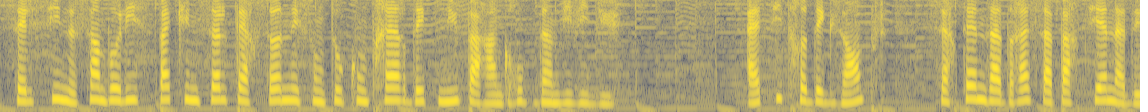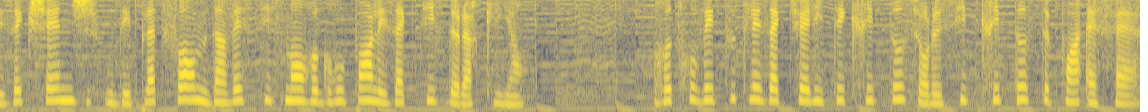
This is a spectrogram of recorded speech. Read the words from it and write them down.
celles-ci ne symbolisent pas qu'une seule personne et sont au contraire détenues par un groupe d'individus. À titre d'exemple, certaines adresses appartiennent à des exchanges ou des plateformes d'investissement regroupant les actifs de leurs clients. Retrouvez toutes les actualités crypto sur le site cryptost.fr.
